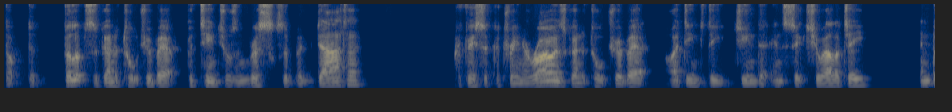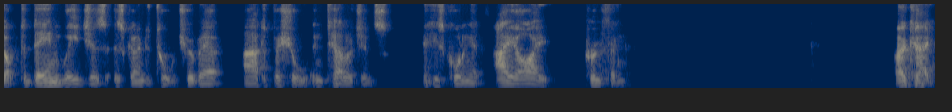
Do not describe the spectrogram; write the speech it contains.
Dr. Phillips is going to talk to you about potentials and risks of big data. Professor Katrina Roen is going to talk to you about identity, gender, and sexuality. And Dr. Dan Weijers is going to talk to you about artificial intelligence. He's calling it AI proofing. Okay,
